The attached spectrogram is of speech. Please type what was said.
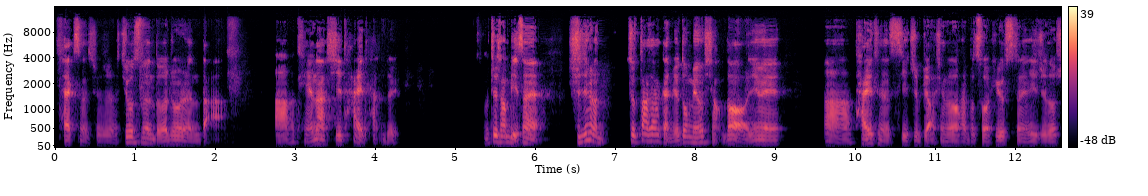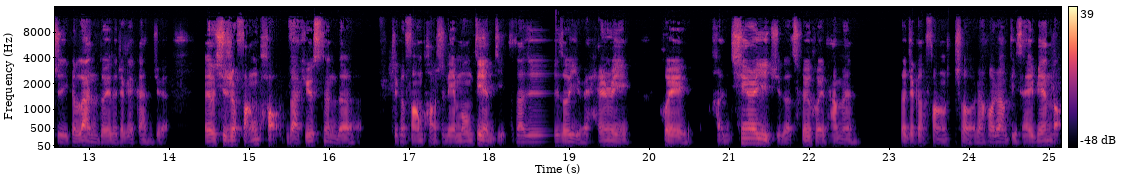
，Texans 就是休斯顿德州人打啊田纳西泰坦队。这场比赛实际上就大家感觉都没有想到，因为啊 Titans 一直表现的都还不错，Houston 一直都是一个烂队的这个感觉，尤其是防跑对吧？Houston 的这个防跑是联盟垫底的，大家都以为 Henry 会很轻而易举的摧毁他们的这个防守，然后让比赛一边倒。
